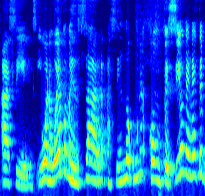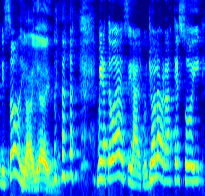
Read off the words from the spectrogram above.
Así es. Y bueno, voy a comenzar haciendo una confesión en este episodio. Ya, ya. Mira, te voy a decir algo. Yo la verdad es que soy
